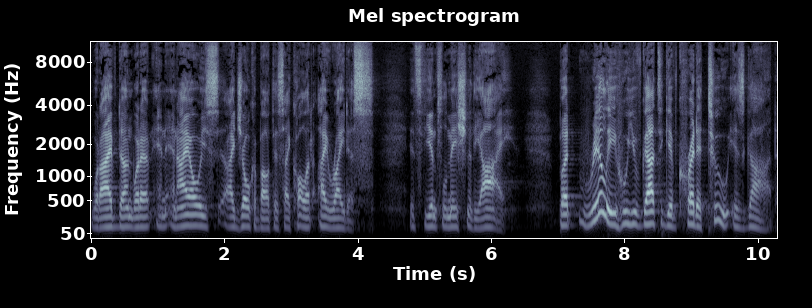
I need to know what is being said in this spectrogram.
What I've done, what I, and, and I always I joke about this. I call it iritis it's the inflammation of the eye. But really, who you've got to give credit to is God.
